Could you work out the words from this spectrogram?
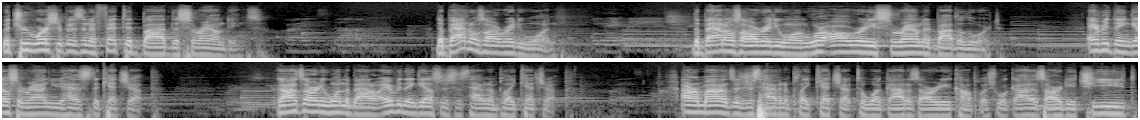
But true worship isn't affected by the surroundings. The battle's already won. The battle's already won. We're already surrounded by the Lord. Everything else around you has to catch up. God's already won the battle. Everything else is just having to play catch up. Our minds are just having to play catch up to what God has already accomplished, what God has already achieved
